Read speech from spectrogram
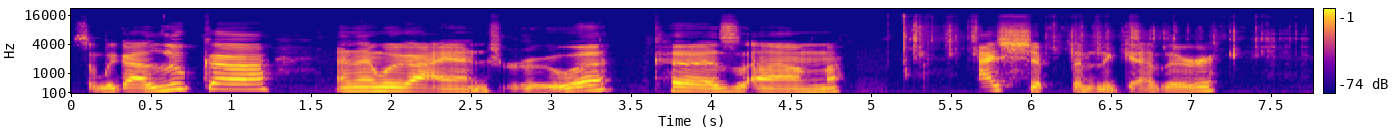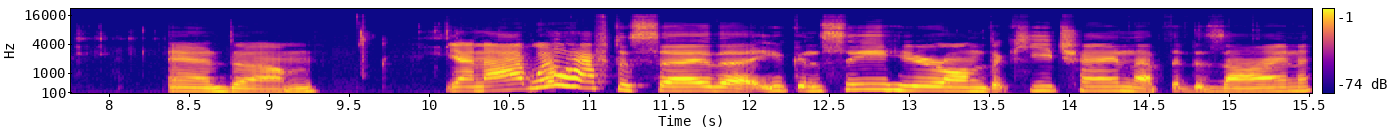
So we got Luca and then we got Andrew. Cause um I shipped them together. And um yeah, now I will have to say that you can see here on the keychain that the design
